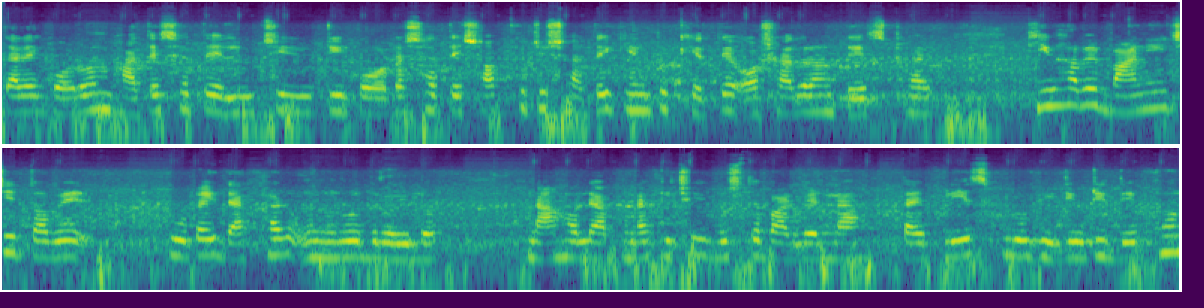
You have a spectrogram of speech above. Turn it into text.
তাহলে গরম ভাতের সাথে, লুচি, রুটি, পরোটার সাথে সব কিছুর সাথেই কিন্তু খেতে অসাধারণ টেস্ট হয়। কীভাবে বানিয়েছি তবে পুরোটাই দেখার অনুরোধ রইল। না হলে আপনারা কিছুই বুঝতে পারবেন না। তাই প্লিজ পুরো ভিডিওটি দেখুন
